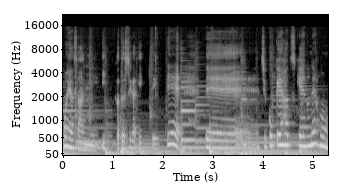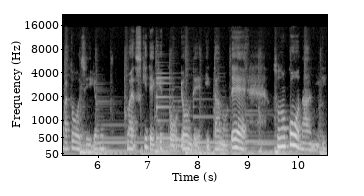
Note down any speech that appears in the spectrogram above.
本屋さんに私が行っていてで自己啓発系のね本が当時読み、まあ、好きで結構読んでいたのでそのコーナーに行っ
